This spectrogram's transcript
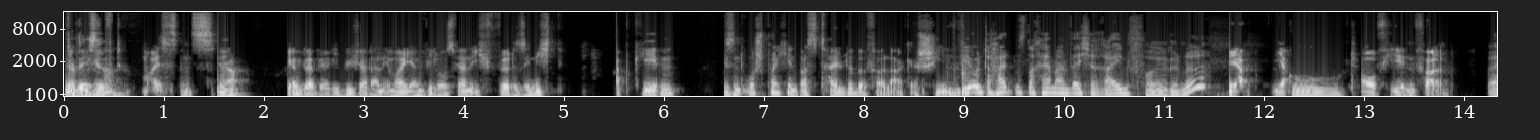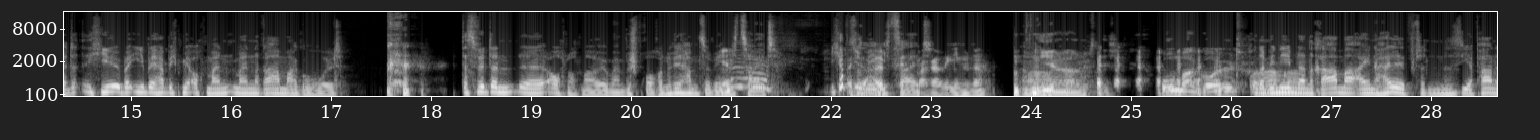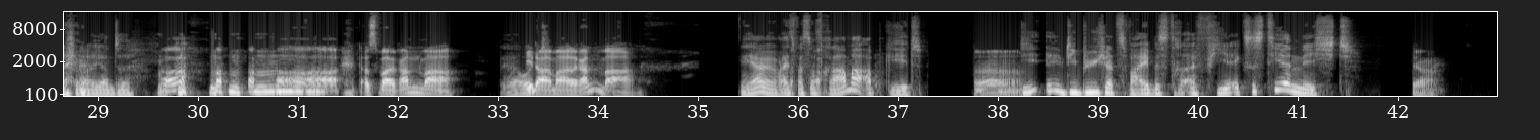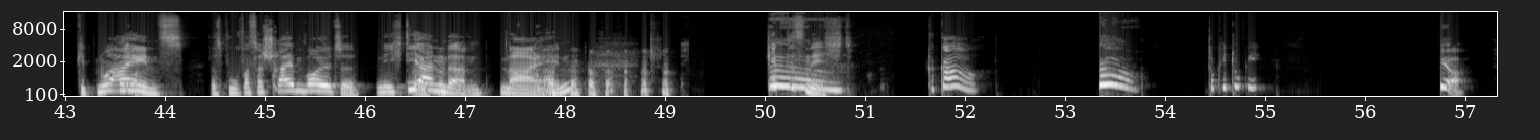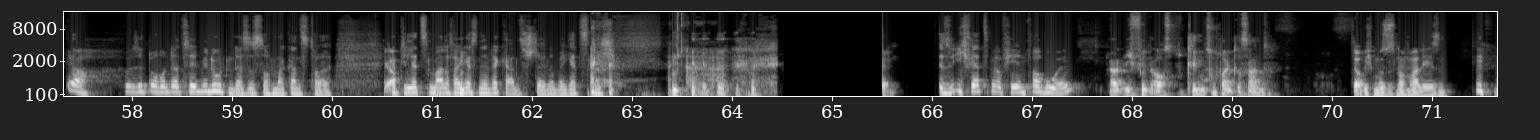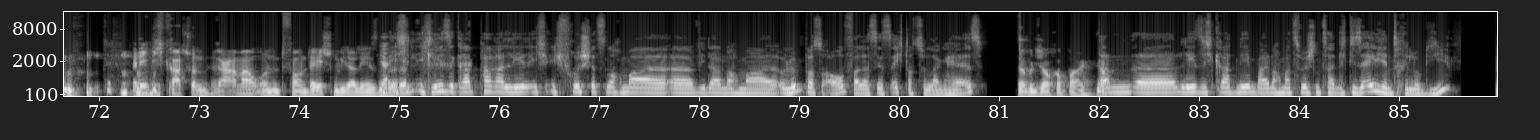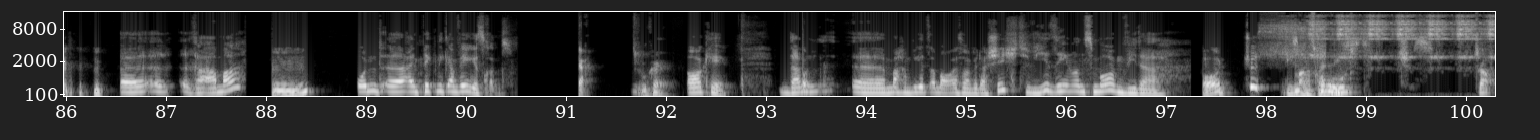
Ja, eBay hilft meistens. Ja. Irgendwer will die Bücher dann immer irgendwie loswerden. Ich würde sie nicht abgeben. Die sind ursprünglich in Bastei-Lübbe Verlag erschienen. Wir unterhalten uns nachher mal in welche Reihenfolge, ne? Ja, ja, Gut. auf jeden Fall. D- Hier über eBay habe ich mir auch meinen mein Rama geholt. das wird dann äh, auch noch mal irgendwann besprochen. Wir haben zu wenig Ja. Zeit. Ich habe zu wenig Zeit. Halbfettmargarinen, ne? Ah. Ja, richtig. Roma Gold. Oder wir Rama. nehmen dann Rama einhalb, dann ist die japanische Variante. das war Ranma. Ja, und? Wieder mal Ranma. ja, wer weiß, was auf Rama abgeht. Ah, Die, äh, die Bücher 2 bis 3, 4 existieren nicht. ja. Gibt nur eins. Das Buch, was er schreiben wollte. Nicht die anderen. Nein, gibt es nicht. Kakao. Tuki tuki. Ja. Ja, wir sind noch unter 10 Minuten. Das ist doch mal ganz toll. Ich Ja. habe die letzten Male vergessen, den Wecker anzustellen, aber jetzt nicht. Also ich werde es mir auf jeden Fall holen. Ja, ich finde auch, es klingt super interessant. Ich glaube, ich muss es nochmal lesen. Wenn ich nicht gerade schon Rama und Foundation wieder lesen Ja, würde. ich, ich lese gerade parallel, ich, ich frisch jetzt noch mal äh, wieder noch mal Olympus auf, weil das jetzt echt noch zu lange her ist. Da bin ich auch dabei. Ja. Dann äh, lese ich gerade nebenbei noch mal zwischenzeitlich diese Alien-Trilogie. äh, Rama Mhm. und äh, ein Picknick am Wegesrand. Okay. Okay, dann äh, machen wir jetzt aber auch erstmal wieder Schicht. Wir sehen uns morgen wieder. Und tschüss. Macht's gut. Tschüss. Ciao.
